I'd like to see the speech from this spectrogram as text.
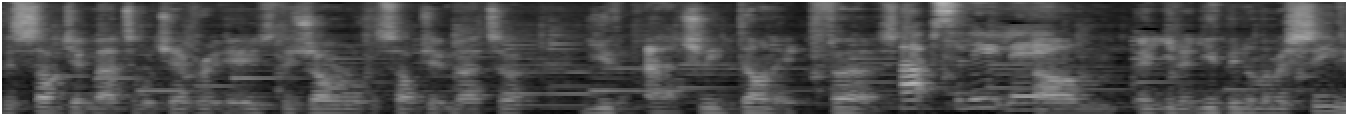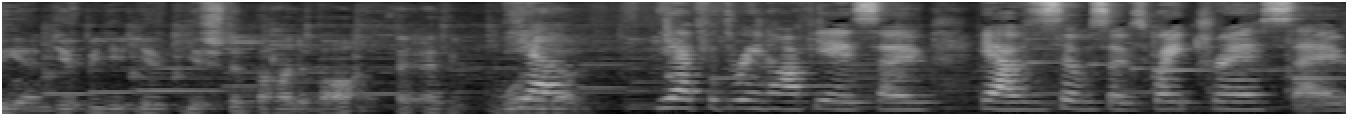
the subject matter, whichever it is, the genre of the subject matter, you've actually done it first. Absolutely. Um, you know, you've been on the receiving end. You've you, you, you've stood behind a bar. Uh, uh, What Yeah. have you done? Yeah, for three and a half years. So yeah, I was a silver service waitress. So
